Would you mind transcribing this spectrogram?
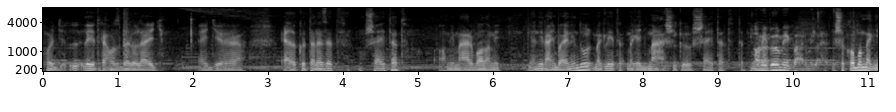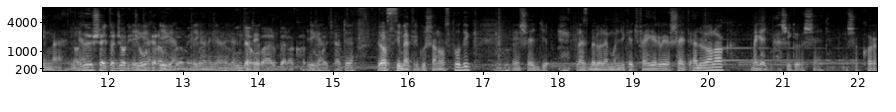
hogy létrehoz belőle egy, egy eh, elkötelezett sejtet, ami már valami ilyen irányba elindul, meg, létre, meg egy másik őssejtet. Tehát marad- Amiből még bármi lehet. és akkor abban megint már. Az ősejt a Jolly Igen, Joker, amiből igen, még igen, igen, igen. mindenhová ő- berakható. Igen, Vagy hát, ő, aszimmetrikusan osztódik, uh-huh. és egy, lesz belőle mondjuk egy fehérvérsejt előalak, meg egy másik őssejt. És akkor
